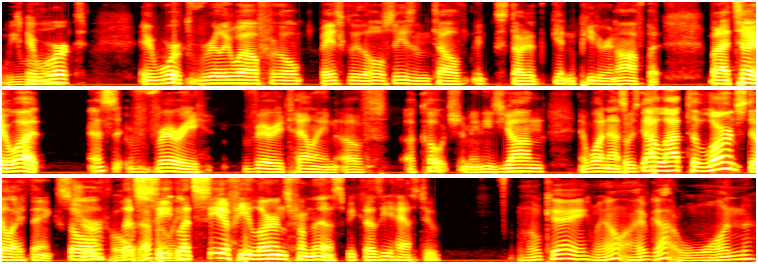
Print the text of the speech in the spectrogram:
We will It worked. It worked really well for the basically the whole season until it started getting petering off. But but I tell you what, that's very very telling of a coach. I mean, he's young and whatnot, so he's got a lot to learn still. I think. So Sure. Oh, let's definitely. see. Let's see if he learns from this because he has to. Okay, well, I've got one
